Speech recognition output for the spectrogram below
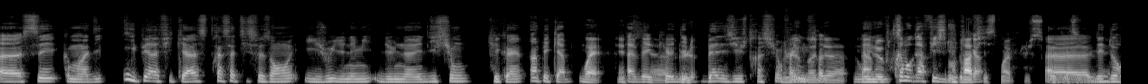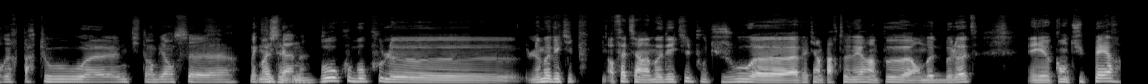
Euh, c'est, comme on l'a dit, hyper efficace, très satisfaisant. Il jouit d'une édition qui est quand même impeccable, Ouais. et puis, avec euh, euh, des le, belles illustrations, le mode, euh, oui, un le très beau graphisme, graphisme, ouais, plus. que des dorures partout, une petite ambiance euh, Moi, beaucoup, beaucoup le, le mode équipe. En fait, il y a un mode équipe où tu joues avec un partenaire un peu en mode belote. Et quand tu perds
